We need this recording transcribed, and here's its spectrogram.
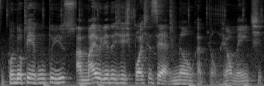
E quando eu pergunto isso, a maioria das respostas é: não, capitão, realmente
